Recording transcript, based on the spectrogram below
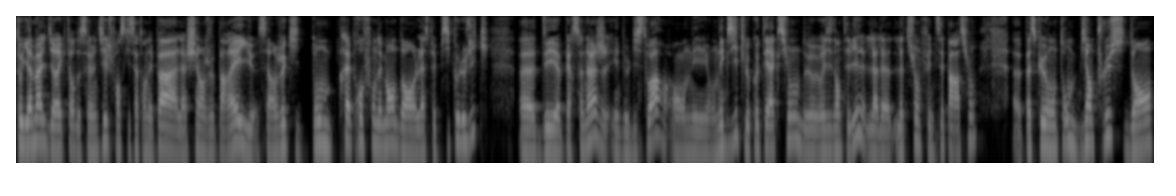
Toyama, le directeur de Silent Hill, je pense qu'il s'attendait pas à lâcher un jeu pareil. C'est un jeu qui tombe très profondément dans l'aspect psychologique des personnages et de l'histoire. On, est, on exite le côté action de Resident Evil. Là-dessus, là, on fait une séparation euh, parce qu'on tombe bien plus dans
